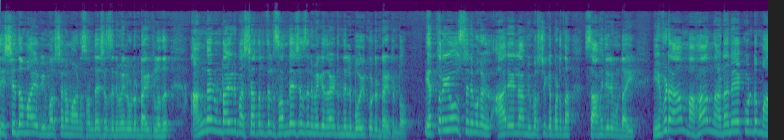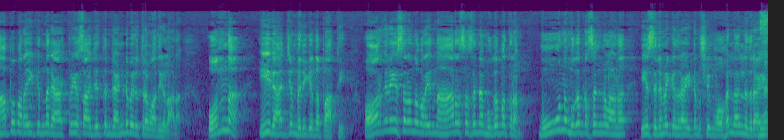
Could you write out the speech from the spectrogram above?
നിശിതമായ വിമർശനമാണ് സന്ദേശ സിനിമയിലൂടെ ഉണ്ടായിട്ടുള്ളത്? അങ്ങനെ ഉണ്ടായ ഒരു പശ്ചാത്തലത്തിൽ സന്ദേശ സിനിമയ്ക്കെതിരായിട്ട് എന്തെങ്കിലും ബോയ്ക്കോട്ട് ഉണ്ടായിട്ടുണ്ടോ? എത്രയോ സിനിമകൾ ആരെയെല്ലാം വിമർശിക്കപ്പെടുന്ന സാഹചര്യം ഉണ്ടായി. ഇവിടെ ആ മഹാനടനെ കൊണ്ട് മാപ്പ് പറയിക്കുന്ന രാഷ്ട്രീയ സാഹചര്യത്തിന് രണ്ടുപേരുത്തരവാദികളാണ് ഒന്ന് ഈ രാജ്യം ഭരിക്കുന്ന പാർട്ടി. ഓർഗനൈസർ എന്ന് പറയുന്ന ആർ എസ് എസിന്റെ മുഖപത്രം മൂന്ന് മുഖപ്രസംഗങ്ങളാണ് ഈ സിനിമയ്ക്കെതിരായിട്ടും ശ്രീ മോഹൻലാലിനെതിരായിട്ടും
